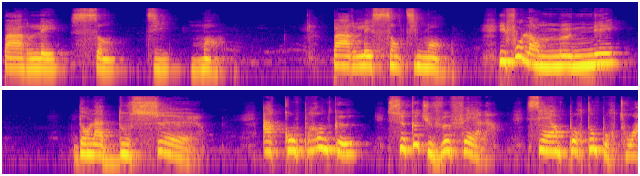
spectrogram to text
Par les sentiments. Par les sentiments. Il faut l'emmener dans la douceur. À comprendre que ce que tu veux faire là, c'est important pour toi.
